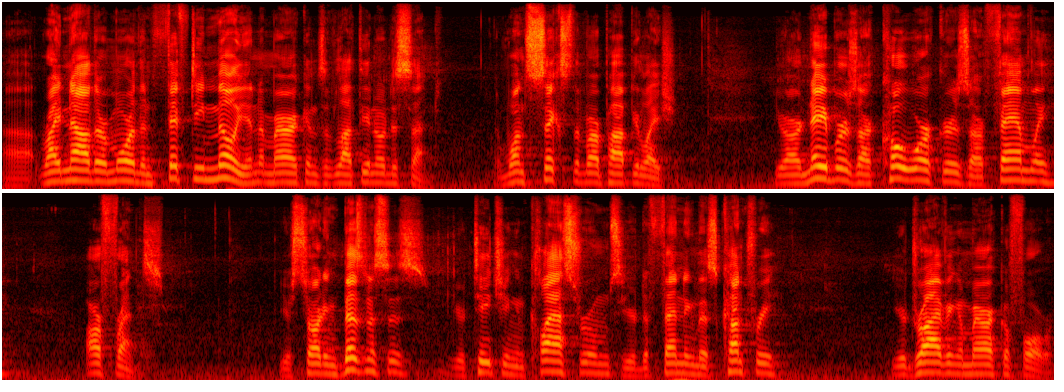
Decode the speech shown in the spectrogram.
Uh, right now, there are more than 50 million Americans of Latino descent, one sixth of our population. You're our neighbors, our co workers, our family, our friends. You're starting businesses, you're teaching in classrooms, you're defending this country, you're driving America forward.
